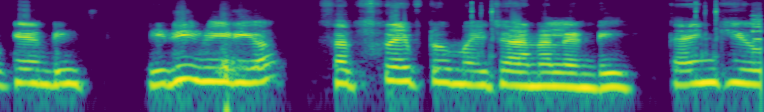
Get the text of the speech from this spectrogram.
ఓకే అండి. ఇది వీడియో. సబ్స్క్రైబ్ టు మై ఛానల్ అండి. Thank you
